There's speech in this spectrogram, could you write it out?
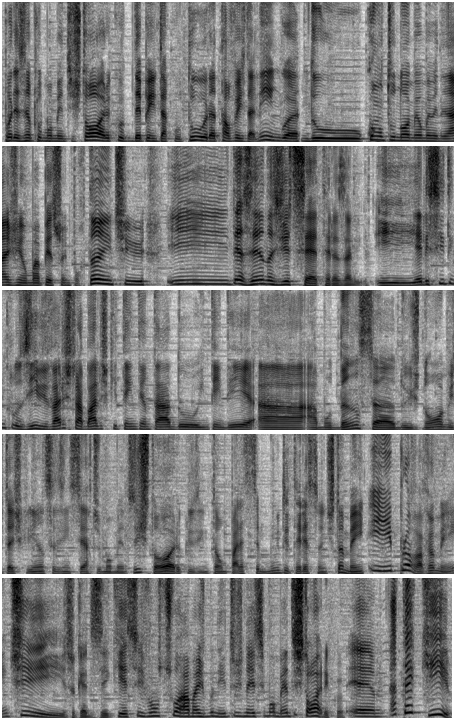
por exemplo, o momento histórico, depende da cultura, talvez da língua, do quanto o nome é uma homenagem a uma pessoa importante e dezenas de etc. ali. E ele cita inclusive vários trabalhos que têm tentado entender a, a mudança dos nomes das crianças em certos momentos históricos, então parece ser muito interessante também. E provavelmente isso quer dizer que esses vão soar mais bonitos nesse momento histórico. É, até que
